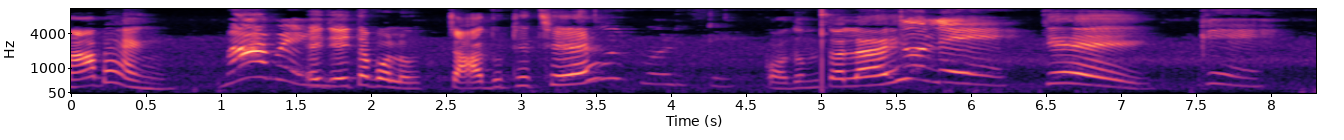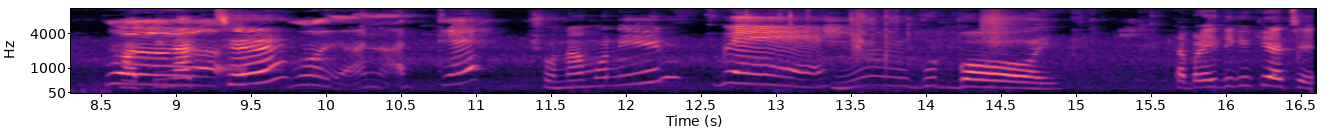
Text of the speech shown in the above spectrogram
মা ব্যাং। এই যে এইটা বলো চাঁদ উঠেছে কদমতলায়। কে? হাতি নাচছে। সোনামণির। Good boy. তারপরে এইদিকে কি আছে?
